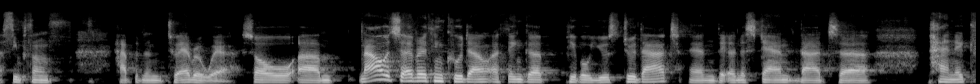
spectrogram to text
symptoms happened to everywhere. So um, now it's everything cool down. I think people used to that, and they understand that panic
